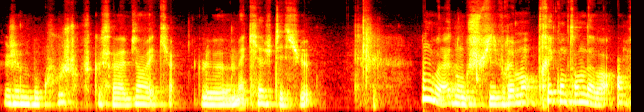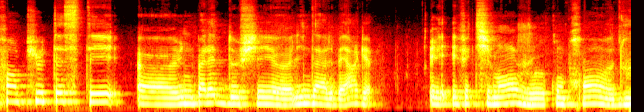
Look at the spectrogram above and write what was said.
Que j'aime beaucoup, je trouve que ça va bien avec le maquillage des yeux. Donc voilà, donc je suis vraiment très contente d'avoir enfin pu tester euh, une palette de chez euh, Linda Alberg. Et effectivement, je comprends euh, d'où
